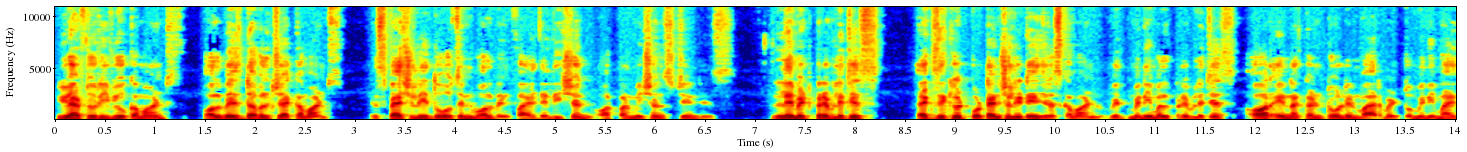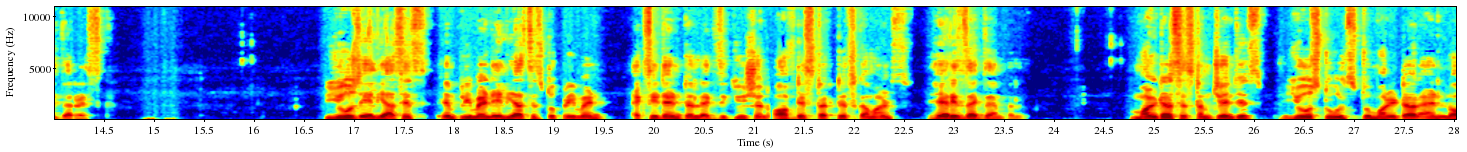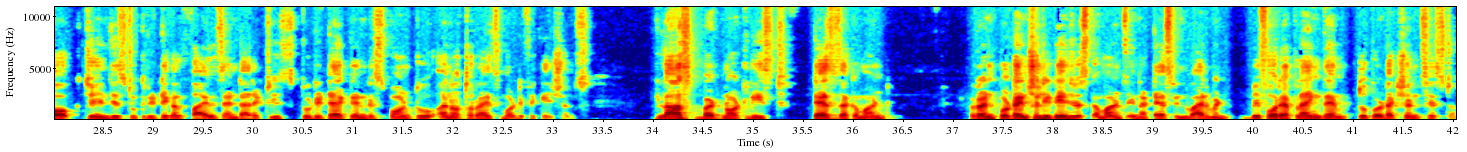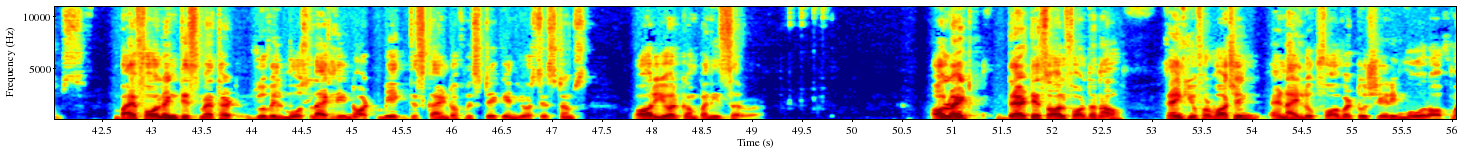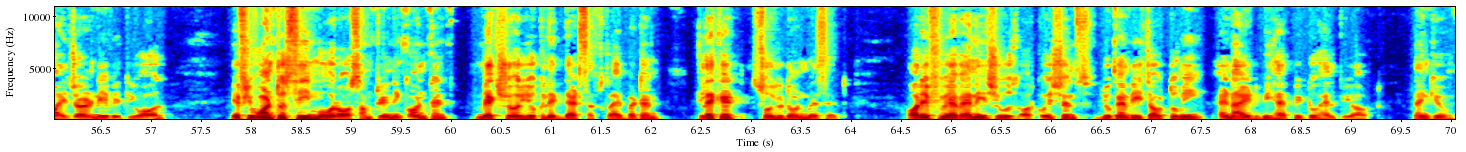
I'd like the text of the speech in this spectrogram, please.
You have to review commands. Always double check commands, especially those involving file deletion or permissions changes. Limit privileges. Execute potentially dangerous command with minimal privileges or in a controlled environment to minimize the risk. Use aliases. Implement aliases to prevent accidental execution of destructive commands. Here is the example. Monitor system changes. Use tools to monitor and log changes to critical files and directories to detect and respond to unauthorized modifications. Last but not least, test the command. Run potentially dangerous commands in a test environment before applying them to production systems. By following this method, you will most likely not make this kind of mistake in your systems or your company's server. Alright, that is all for the now. Thank you for watching and I look forward to sharing more of my journey with you all. If you want to see more awesome training content, make sure you click that subscribe button. Click it so you don't miss it or if you have any issues or questions you can reach out to me and I'd be happy to help you out. Thank you.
